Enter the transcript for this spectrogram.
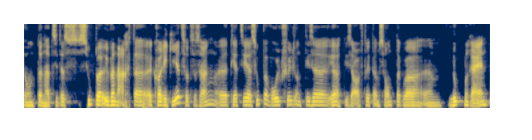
Und dann hat sie das super über Nacht äh, korrigiert sozusagen. Äh, die hat sich ja super wohl gefühlt und dieser, ja, dieser Auftritt am Sonntag war ähm, lupenrein.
